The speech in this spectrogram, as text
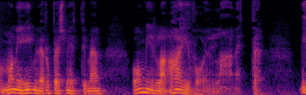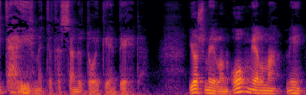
moni ihminen rupesi miettimään omilla aivoillaan, että mitä ihmettä tässä nyt oikein tehdään. Jos meillä on ongelma, niin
